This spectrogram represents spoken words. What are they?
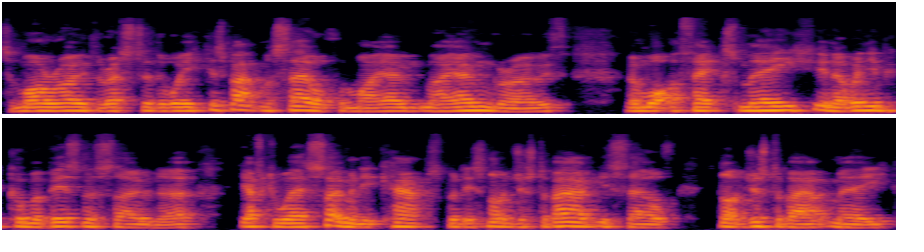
tomorrow, the rest of the week is about myself and my own my own growth and what affects me. You know, when you become a business owner, you have to wear so many caps, but it's not just about yourself. It's not just about me.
